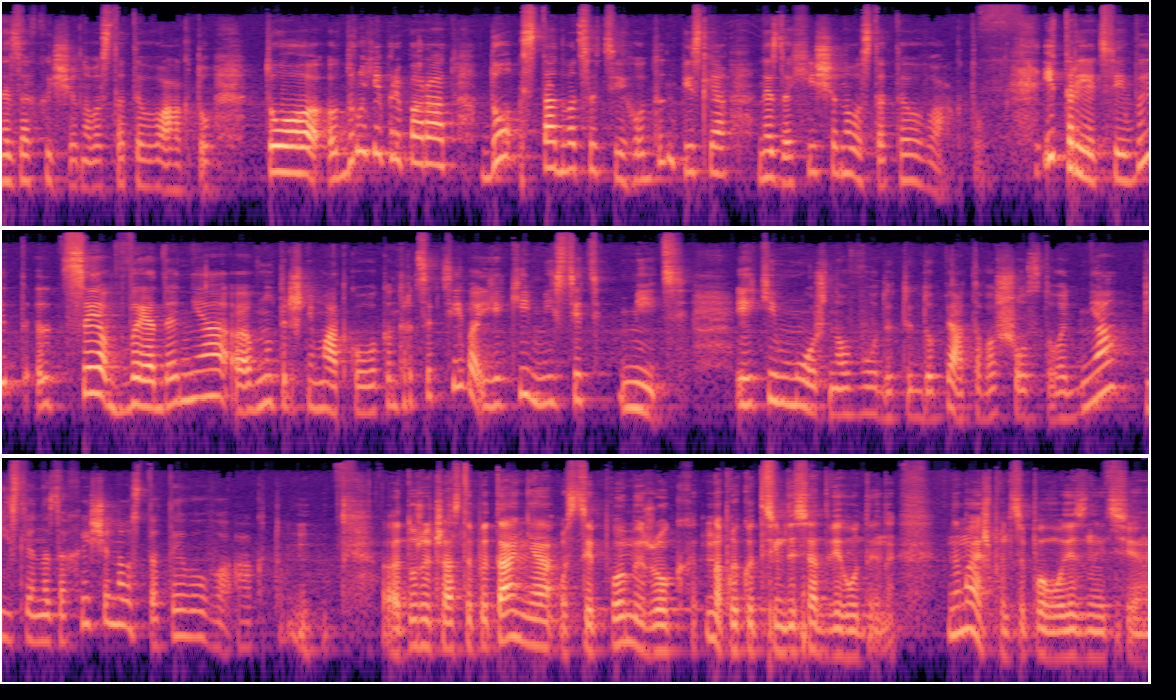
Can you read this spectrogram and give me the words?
незахищеного статевого акту, то другий препарат до 120 годин після незахищеного статевого акту. І третій вид це введення е, внутрішньоматкового контрацептива, який містить мідь, який можна вводити до 5-6 дня після незахищеного статевого акту. Е, Дуже часте питання: ось цей проміжок, наприклад, 72 години. Немає ж принципової різниці,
